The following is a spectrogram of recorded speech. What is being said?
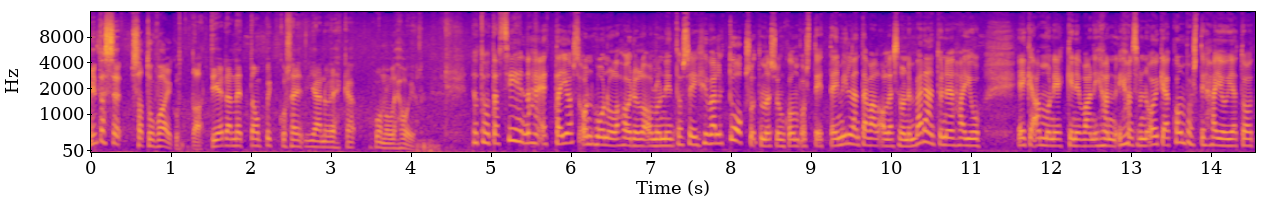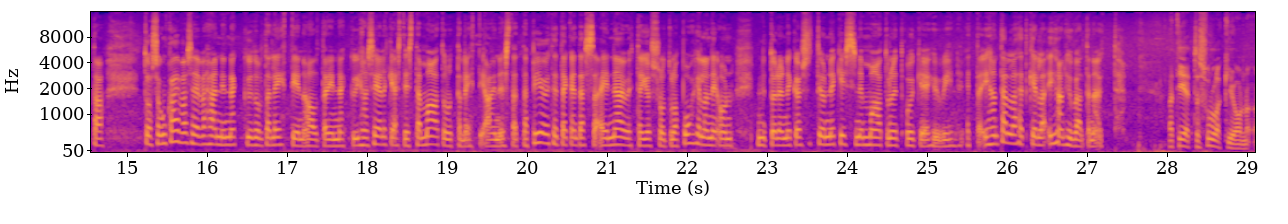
Miltä se satu vaikuttaa? Tiedän, että on pikkusen jäänyt ehkä huonolle hoidolle. No tuota, siihen nähdä, että jos on huonolla hoidolla ollut, niin tosi hyvälle tuoksuu tämä sun komposti, että ei millään tavalla ole sellainen mädäntyneen haju eikä ammoniakkinen, vaan ihan, ihan sellainen oikea kompostihaju. Ja tuota, tuossa kun kaivasee vähän, niin näkyy tuolta lehtien alta, niin näkyy ihan selkeästi sitä maatunutta lehtiaineesta. Että bioitetäkään tässä ei näy, että jos sulla tuolla pohjalla ne on, niin todennäköisesti on nekin sinne maatuneet oikein hyvin. Että ihan tällä hetkellä ihan hyvältä näyttää. Mä tiedän, että sullakin on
